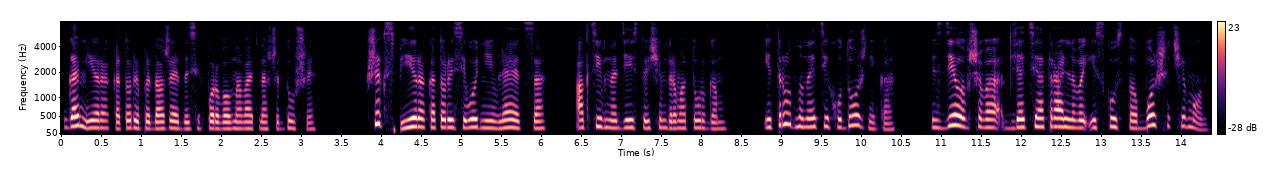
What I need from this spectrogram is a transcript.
Гомера, который продолжает до сих пор волновать наши души, Шекспира, который сегодня является активно действующим драматургом, и трудно найти художника, сделавшего для театрального искусства больше, чем он.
